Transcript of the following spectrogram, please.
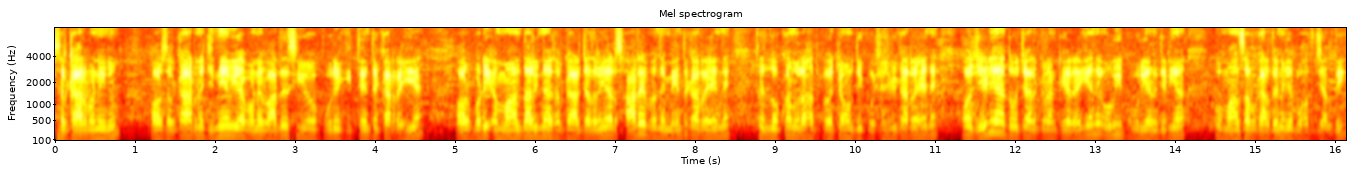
ਸਰਕਾਰ ਬਣੀ ਨੂੰ। ਔਰ ਸਰਕਾਰ ਨੇ ਜਿੰਨੇ ਵੀ ਆਪਣੇ ਵਾਅਦੇ ਸੀ, ਉਹ ਪੂਰੇ ਕੀਤੇ ਨੇ ਤੇ ਕਰ ਰਹੀ ਹੈ। ਔਰ ਬੜੀ ਇਮਾਨਦਾਰੀ ਨਾਲ ਸਰਕਾਰ ਚੱਲ ਰਹੀ ਹੈ ਔਰ ਸਾਰੇ ਬੰਦੇ ਮਿਹਨਤ ਕਰ ਰਹੇ ਨੇ ਤੇ ਲੋਕਾਂ ਨੂੰ ਰਾਹਤ ਪਹੁੰਚਾਉਣ ਦੀ ਕੋਸ਼ਿਸ਼ ਵੀ ਕਰ ਰਹੇ ਨੇ ਔਰ ਜਿਹੜੀਆਂ ਦੋ ਚਾਰ ਗਰੰਟੀਆਂ ਰਹਿ ਗਈਆਂ ਨੇ ਉਹ ਵੀ ਪੂਰੀਆਂ ਨੇ, ਜਿਹੜੀਆਂ ਉਹ ਮਾਨ ਸਾਹਿਬ ਕਰ ਦੇਣਗੇ ਬਹੁਤ ਜਲਦੀ।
